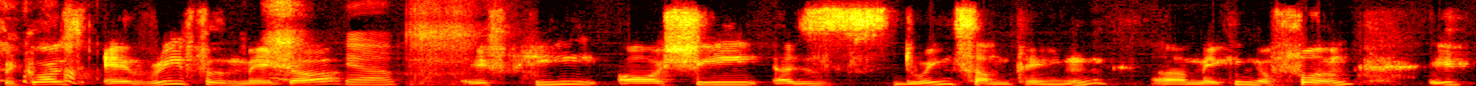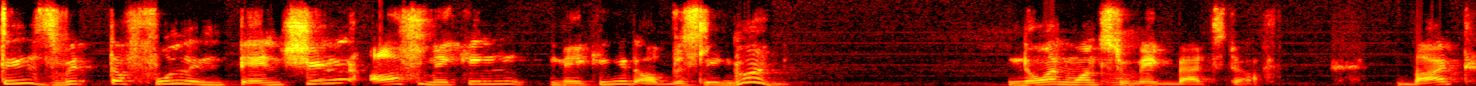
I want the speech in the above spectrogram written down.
Because every filmmaker yeah. if he or she is doing something, uh, making a film, it is with the full intention of making making it obviously good. No one wants to hmm. make bad stuff, but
